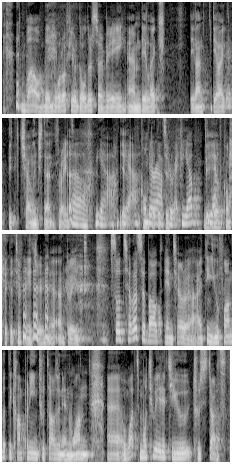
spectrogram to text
wow, the both of your daughters are very um, they like they like they like the challenge then, right? Oh yeah, yeah. yeah. Competitive. They're after it. Yep. They yep. have competitive nature. yeah, great. So tell us about Entara. I think you founded the company in 2001. Uh, what motivated you to start?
